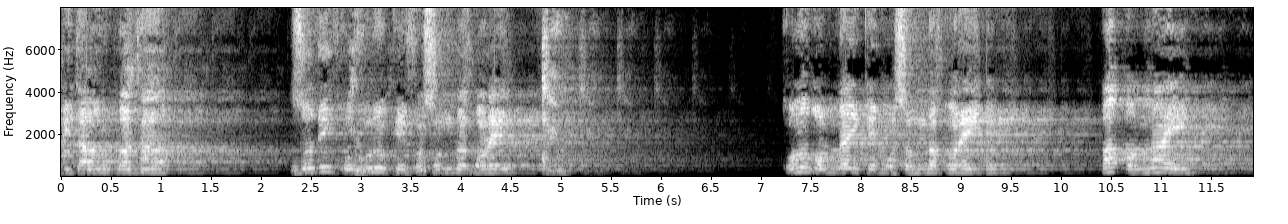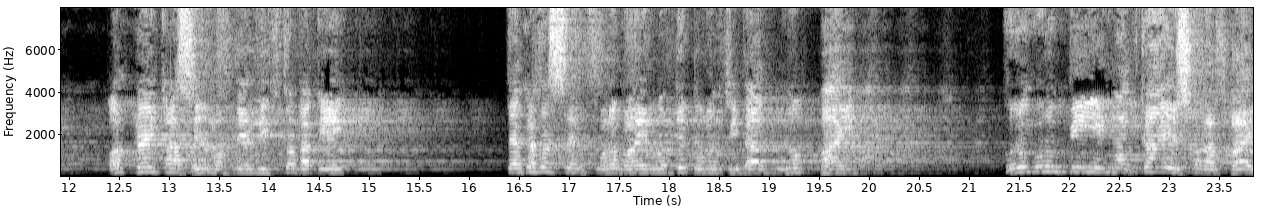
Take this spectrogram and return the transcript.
পিতার কথা যদি কখনোকে পছন্দ করে, কোন অন্যায়কে পছন্দ করে, বা অন্যায় অন্যায় কাজের মধ্যে লিপ্ত থাকে, দেখা যাচ্ছে কোন ঘরের মধ্যে কোন পিতা, কোন ভাই, কোন মুরব্বী, মক্কায় সরাফ ভাই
